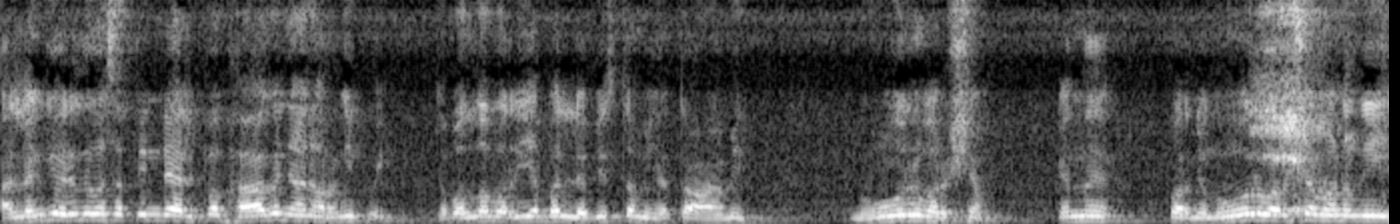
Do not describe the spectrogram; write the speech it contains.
അല്ലെങ്കിൽ ഒരു ദിവസത്തിന്റെ അല്പഭാഗം ഞാൻ ഉറങ്ങിപ്പോയി. അപ്പോൾ പറയ ബൽ ആമിൻ നൂറ് വർഷം എന്ന് പറഞ്ഞു. നൂറ് വർഷമാണ് നീ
